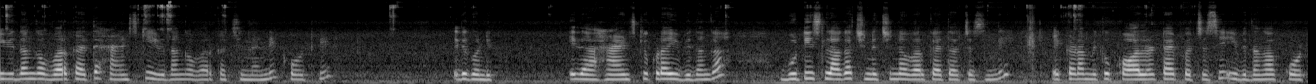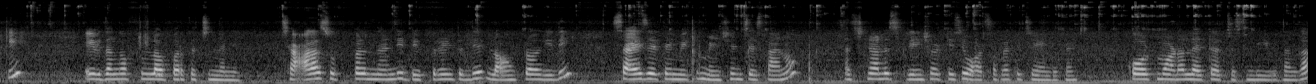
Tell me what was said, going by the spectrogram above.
ఈ విధంగా వర్క్ అయితే హ్యాండ్స్కి ఈ విధంగా వర్క్ వచ్చిందండి కోట్కి. ఇదిగోండి ఇది హ్యాండ్స్కి కూడా ఈ విధంగా బూటీస్ లాగా చిన్న చిన్న వర్క్ అయితే వచ్చేసింది. ఇక్కడ మీకు కాలర్ టైప్ వచ్చేసి ఈ విధంగా కోట్కి ఈ విధంగా ఫుల్ ఆఫ్ వర్క్ వచ్చిందండి. చాలా సూపర్ ఉందండి డిఫరెంట్ ఉంది లాంగ్ ఫ్రాక్ ఇది. సైజ్ అయితే మీకు మెన్షన్ చేస్తాను. నచ్చిన వాళ్ళు స్క్రీన్ షాట్ తీసి వాట్సాప్ అయితే చేయండి ఫ్రెండ్స్ కోట్ మోడల్ అయితే వచ్చేసింది ఈ విధంగా.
